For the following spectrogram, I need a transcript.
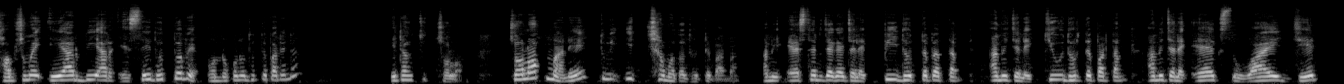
সবসময় এ আর বি আর এস এই ধরতে হবে? অন্য কোনো ধরতে পারে না? এটা হচ্ছে চলক। চলক মানে তুমি ইচ্ছা মতো ধরতে পারবা। আমি এস এর জায়গায় চাইলে পি ধরতে পারতাম, আমি চাইলে কিউ ধরতে পারতাম, আমি চাইলে X Y Z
